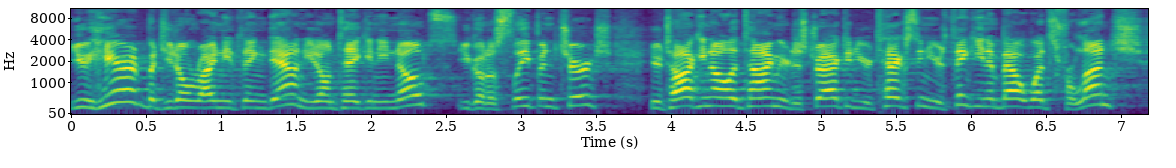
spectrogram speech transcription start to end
You hear it, but you don't write anything down. You don't take any notes. You go to sleep in church. You're talking all the time. You're distracted. You're texting. You're thinking about what's for lunch.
